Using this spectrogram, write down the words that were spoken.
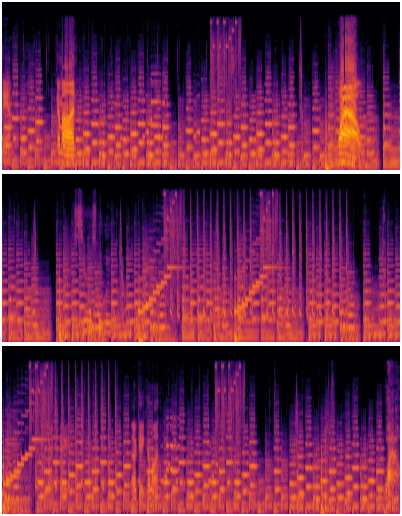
Damn. Come on. Wow. Seriously, Luc? Okay. Okay, come on. Wow.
